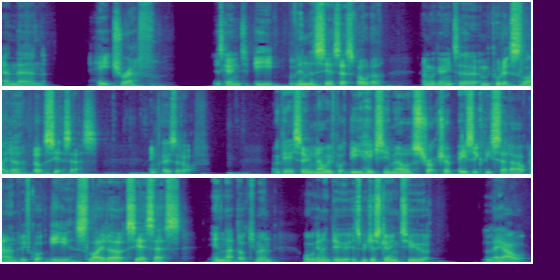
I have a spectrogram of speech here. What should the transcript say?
and then href is going to be within the CSS folder and we're going to, and we called it slider.css and close it off. Okay, so now we've got the HTML structure basically set out and we've got the slider CSS in that document. What we're going to do is we're just going to lay out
